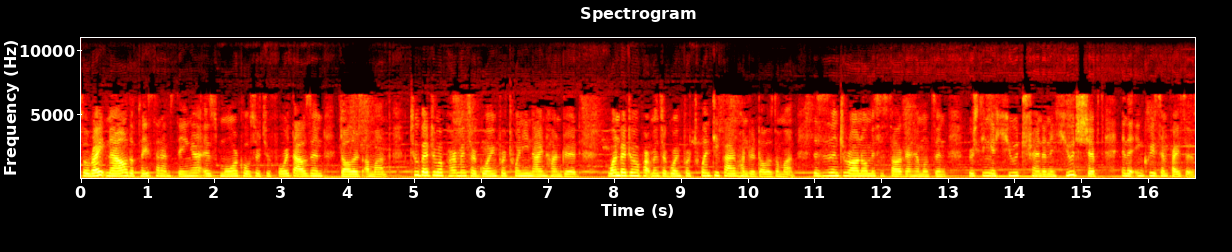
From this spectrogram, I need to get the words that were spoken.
So right now, the place that I'm staying at is more closer to $4,000 a month. Two bedroom apartments are going for 2,900. One bedroom apartments are going for $2,500 a month. This is in Toronto, Mississauga, Hamilton. We're seeing a huge trend and a huge shift in the increase in prices.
